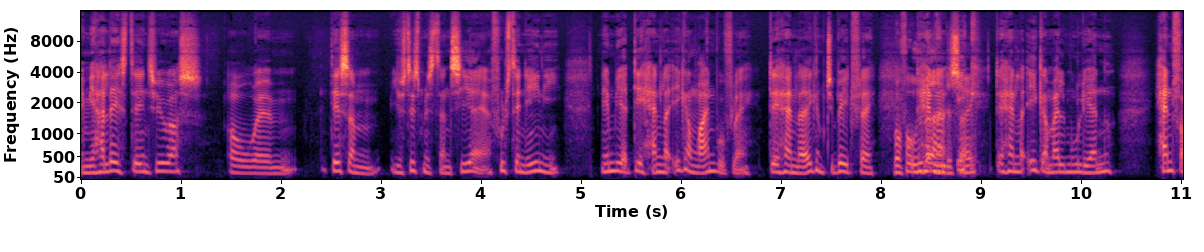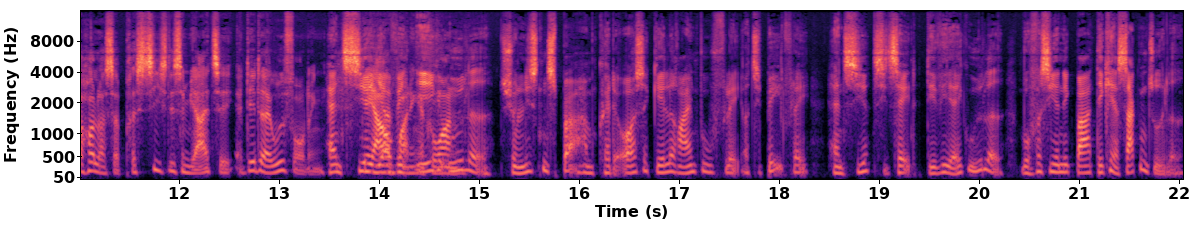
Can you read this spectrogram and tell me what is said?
Jamen, jeg har læst det interview også, og øh, det, som justitsministeren siger, er jeg fuldstændig enig i, nemlig at det handler ikke om regnbueflag, det handler ikke om Tibetflag, Hvorfor det handler, han det så ikke, det handler ikke om alt muligt andet. Han forholder sig præcis ligesom jeg til, at det, der er udfordringen, Han siger, det er jeg vil ikke udlade. Journalisten spørger ham, kan det også gælde regnbueflag og Tibetflag? Han siger, citat, det vil jeg ikke udlade. Hvorfor siger han ikke bare, det kan jeg sagtens udlade?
